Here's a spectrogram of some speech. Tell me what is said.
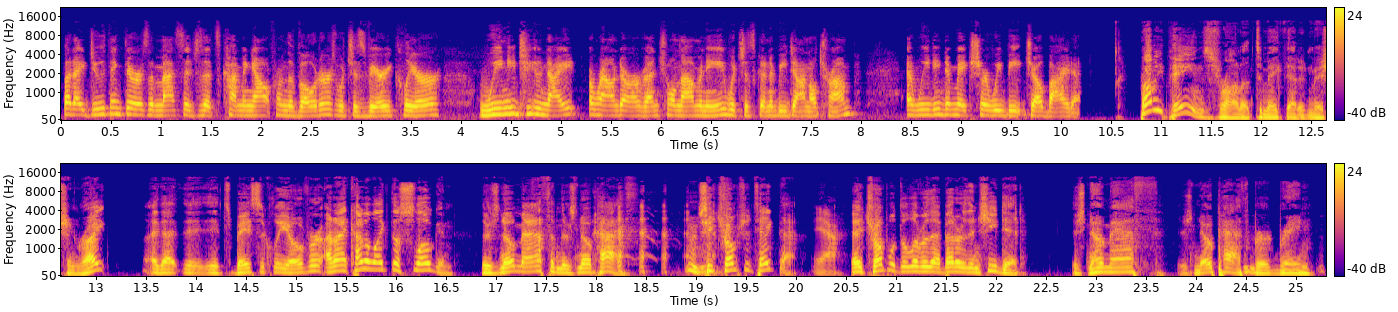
but I do think there is a message that's coming out from the voters, which is very clear. We need to unite around our eventual nominee, which is going to be Donald Trump, and we need to make sure we beat Joe Biden. probably pains Ronna to make that admission, right? That it's basically over, and I kind of like the slogan. There's no math and there's no path. See, Trump should take that. Yeah. Hey, Trump will deliver that better than she did. There's no math. There's no path, bird brain.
